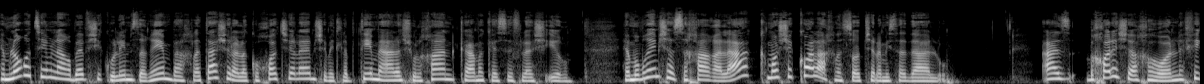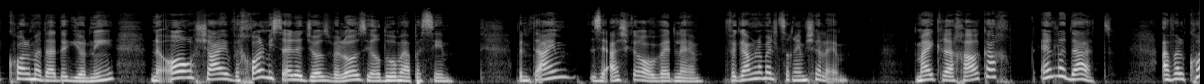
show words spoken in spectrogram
הם לא רוצים לערבב שיקולים זרים בהחלטה של הלקוחות שלהם שמתלבטים מעל השולחן כמה כסף להשאיר. הם אומרים שהשכר עלה כמו שכל ההכנסות של המסעדה עלו. אז בחודש האחרון, לפי כל מדד הגיוני, נאור, שי וכל מסעדת ג'וז ולוז ירדו מהפסים. בינתיים זה אשכרה עובד להם, וגם למלצרים שלהם. מה יקרה אחר כך? אין לדעת. אבל כל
